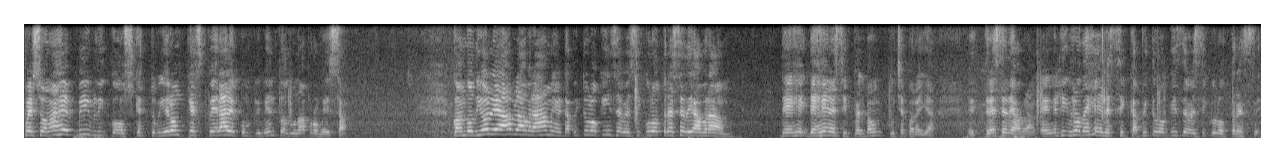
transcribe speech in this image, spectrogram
personajes bíblicos que tuvieron que esperar el cumplimiento de una promesa. Cuando Dios le habla a Abraham en el capítulo 15, versículo 13 de Abraham, de, Génesis, perdón, escuche para allá, el 13 de Abraham, en el libro de Génesis, capítulo 15, versículo 13,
